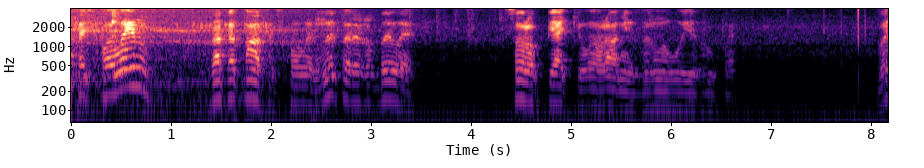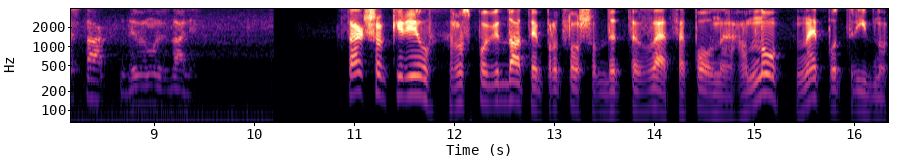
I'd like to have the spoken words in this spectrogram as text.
15 хвилин. За 15 хвилин ми переробили 45 кілограмів зернової групи. Ось так, дивимось далі. Так що, Кирил, розповідати про те, що ДТЗ це повне гамно, не потрібно.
